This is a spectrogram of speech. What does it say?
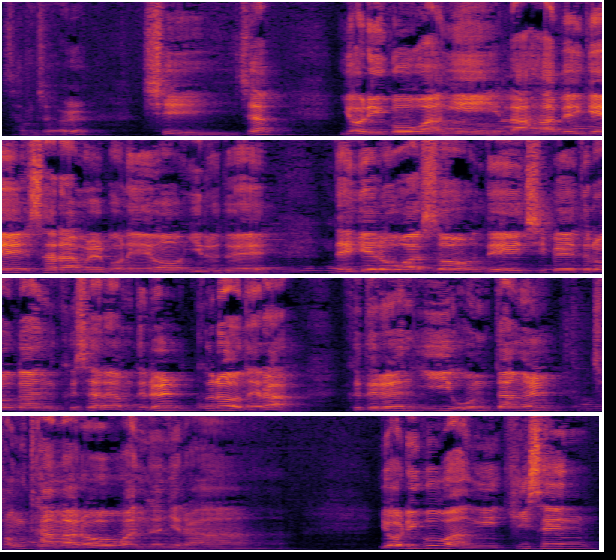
3절 시작 여리고 왕이 라합에게 사람을 보내어 이르되 내게로 와서 내 집에 들어간 그 사람들을 끌어내라 그들은 이 온 땅을 정탐하러 왔느니라 여리고 왕이 기생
